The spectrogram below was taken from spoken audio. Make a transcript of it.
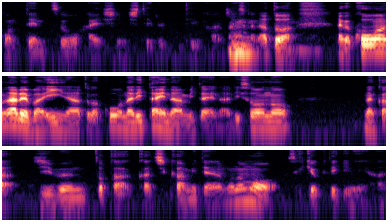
コンテンツを配信してるっていう感じですかね。あとは、なんかこうなればいいなとか、こうなりたいなみたいな理想の、なんか自分とか価値観みたいなものも積極的には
